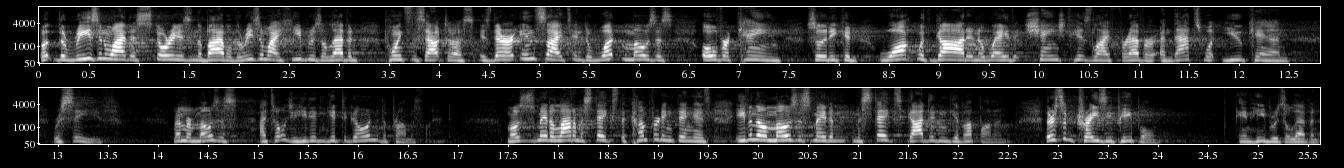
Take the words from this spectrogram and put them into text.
But the reason why this story is in the Bible, the reason why Hebrews 11 points this out to us, is there are insights into what Moses overcame so that he could walk with God in a way that changed his life forever. And that's what you can receive. Remember, Moses, I told you he didn't get to go into the promised land. Moses made a lot of mistakes. The comforting thing is, even though Moses made mistakes, God didn't give up on him. There's some crazy people in Hebrews 11.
